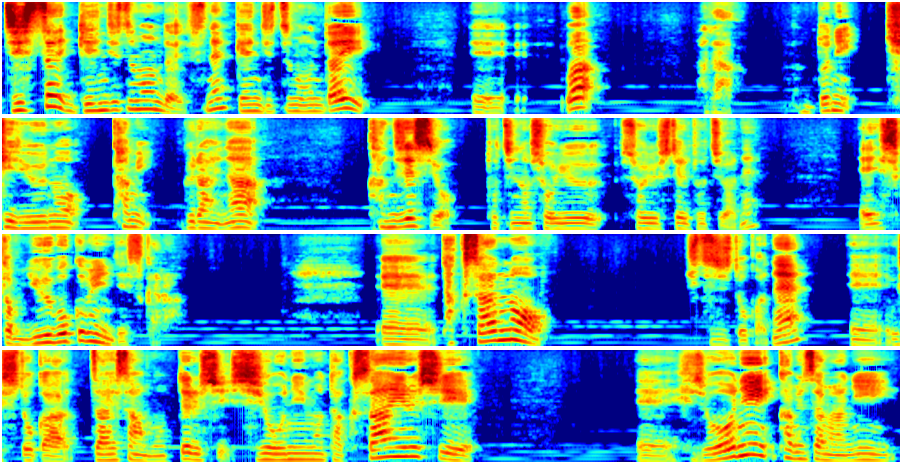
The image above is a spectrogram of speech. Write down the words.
実際現実問題ですね。現実問題、えー、は、まだ本当に気流の民ぐらいな感じですよ。土地の所有、所有してる土地はね。えー、しかも遊牧民ですから。えー、たくさんの羊とかね、えー、牛とか財産を持ってるし、使用人もたくさんいるし、えー、非常に神様に、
